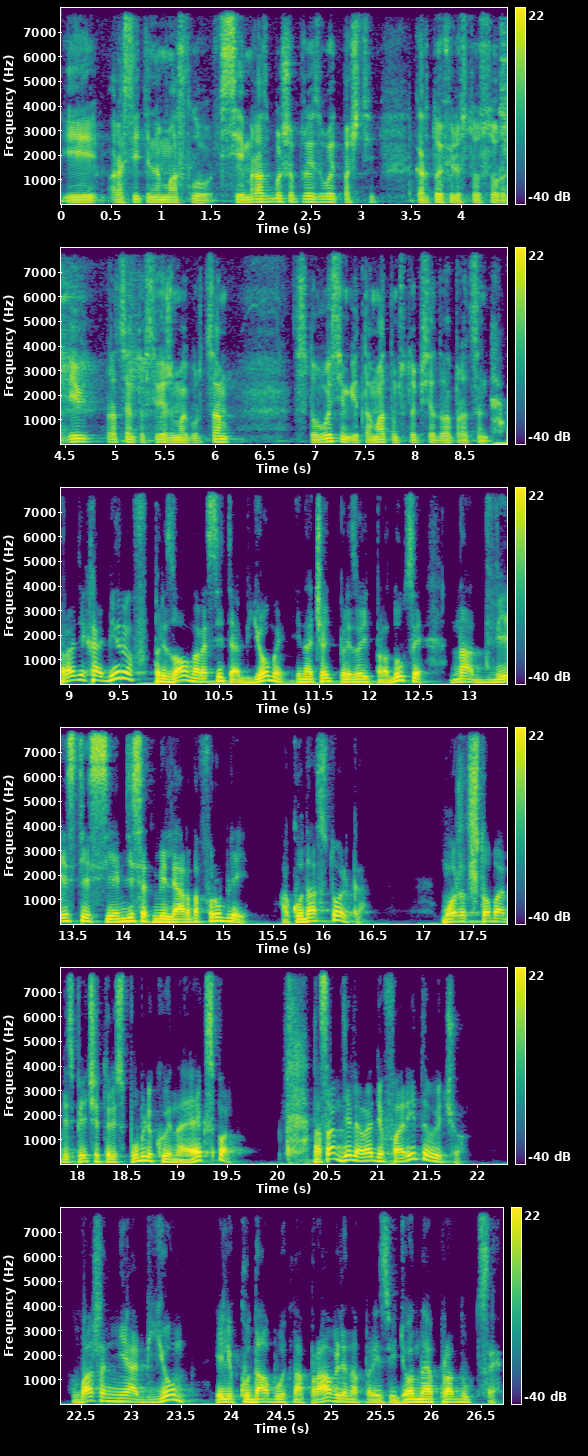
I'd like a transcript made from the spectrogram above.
и растительному маслу в 7 раз больше производит почти, картофелю 149%, свежим огурцам 108 и томатам 152%. Ради Хабиров призвал нарастить объемы и начать производить продукции на 270 миллиардов рублей. А куда столько? Может, чтобы обеспечить республику и на экспорт? На самом деле, Ради Фаритовичу Важен не объем или куда будет направлена произведенная продукция.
